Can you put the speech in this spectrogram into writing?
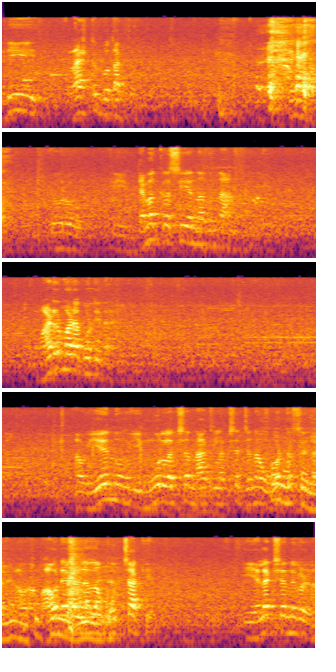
ಇಡೀ ರಾಷ್ಟ್ರಕ್ಕೆ ಗೊತ್ತಾಗ್ತದೆ. ಇವರು ಈ ಡೆಮೋಕ್ರಸಿ ಅನ್ನೋದನ್ನ ಮರ್ಡರ್ ಮಾಡಕ್ಕೆ ಕೊಟ್ಟಿದ್ದಾರೆ ನಾವು ಏನು ಈ ಮೂರು ಲಕ್ಷ ನಾಲ್ಕು ಲಕ್ಷ ಜನ ವೋಟರ್ಸ್ ಇದ್ದಾರೆ. ಭಾವನೆಗಳನ್ನೆಲ್ಲ ಮುಚ್ಚಾಕಿ ಈ ಎಲೆಕ್ಷನ್ಗಳನ್ನ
